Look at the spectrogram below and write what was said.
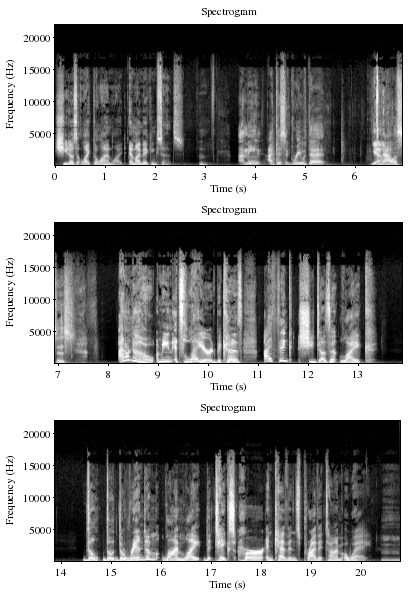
she doesn't like the limelight. Am I making sense? Hmm. I mean, I disagree with that analysis. I don't know. I mean, it's layered because I think she doesn't like the the the random limelight that takes her and Kevin's private time away. Mm-hmm.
